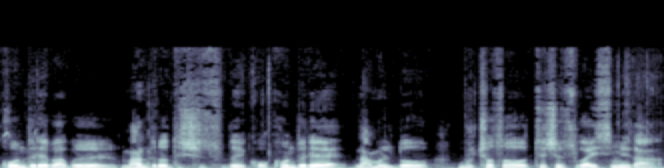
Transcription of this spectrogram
곤드레 밥을 만들어 드실 수도 있고 곤드레 나물도 무쳐서 드실 수가 있습니다.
